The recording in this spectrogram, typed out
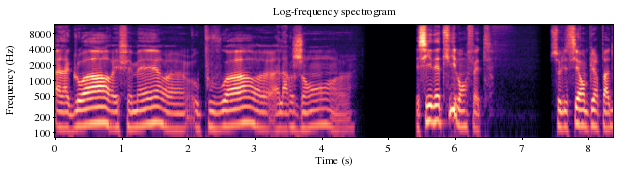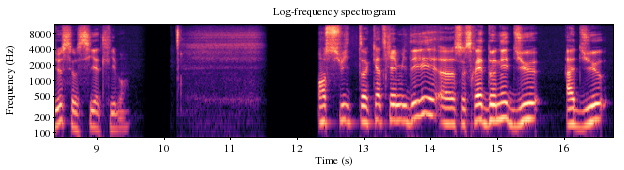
à la gloire éphémère, au pouvoir, à l'argent. Essayer d'être libre, en fait. Se laisser remplir par Dieu, c'est aussi être libre. Ensuite, quatrième idée, ce serait donner Dieu à Dieu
